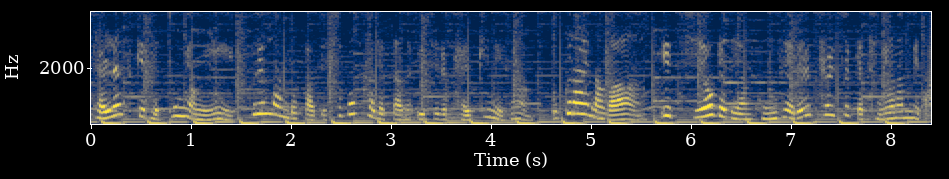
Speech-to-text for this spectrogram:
젤렌스키 대통령이 크림반도까지 수복하겠다는 의지를 밝힌 이상 우크라이나가 이 지역에 대한 공세를 펼칠 게 당연합니다.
